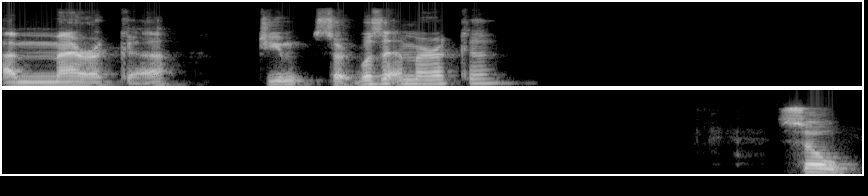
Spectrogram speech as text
America. Do you sorry, was it America? So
